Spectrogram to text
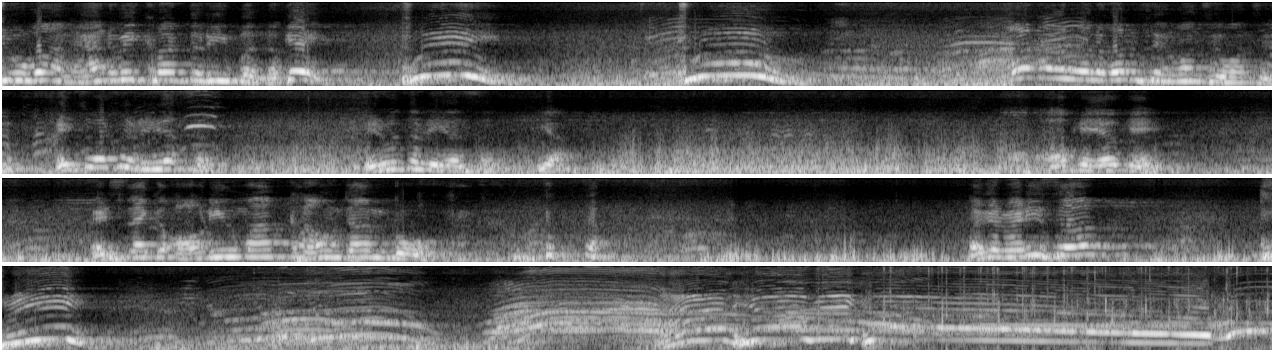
two one and we cut the ribbon okay three two one one one one second one second it's was a rehearsal it was a rehearsal yeah okay okay it's like on you mark count down go Okay, ready, sir? Three, two, one. And here we go! Woo!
